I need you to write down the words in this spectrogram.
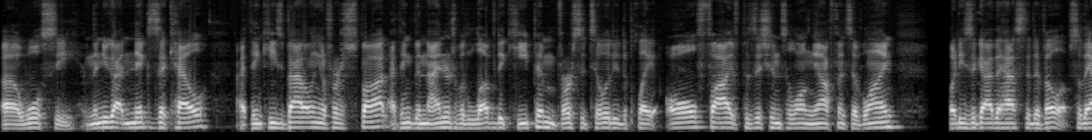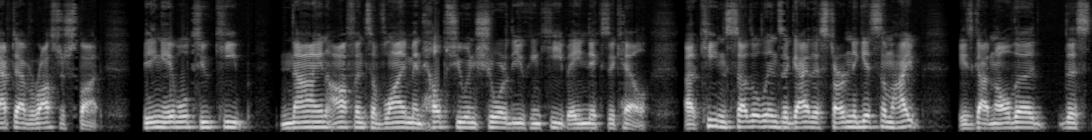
Uh, we'll see. And then you got Nick Zakelj. I think he's battling a first spot. I think the Niners would love to keep him, versatility to play all five positions along the offensive line, but he's a guy that has to develop. So they have to have a roster spot. Being able to keep nine offensive linemen helps you ensure that you can keep a Nick Zakelj. Uh, Keaton Sutherland's a guy that's starting to get some hype. He's gotten all the this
